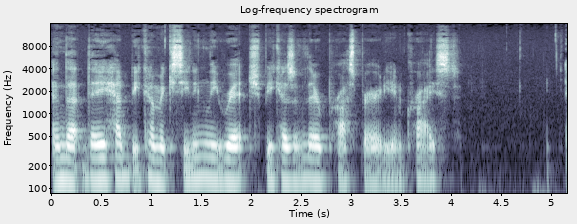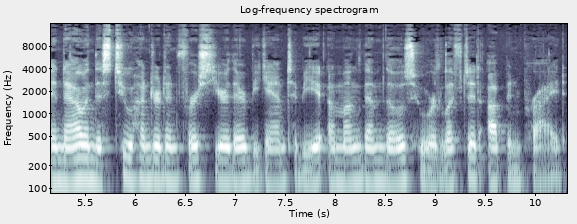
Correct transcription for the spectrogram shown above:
and that they had become exceedingly rich because of their prosperity in Christ. And now in this two hundred and first year there began to be among them those who were lifted up in pride,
